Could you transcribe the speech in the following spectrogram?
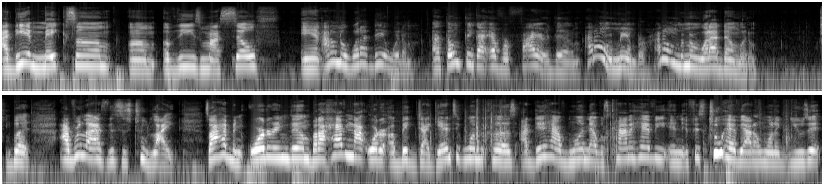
I did make some um, of these myself. And I don't know what I did with them. I don't think I ever fired them. I don't remember. I don't remember what I done with them but I realized this is too light. So I have been ordering them, but I have not ordered a big gigantic one because I did have one that was kind of heavy. And if it's too heavy, I don't want to use it.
